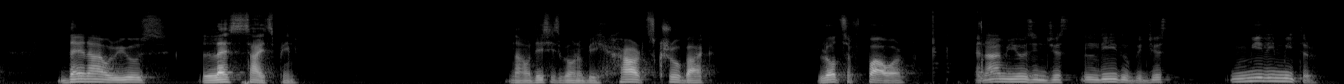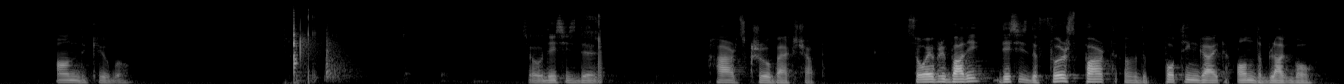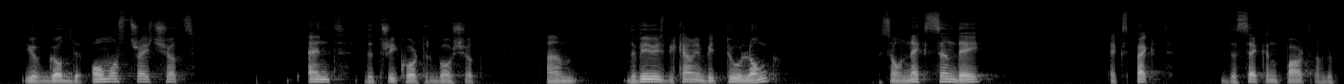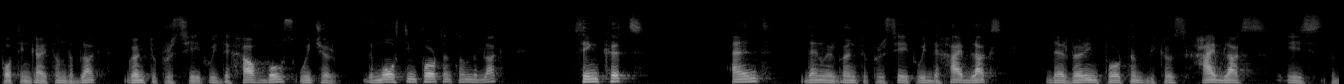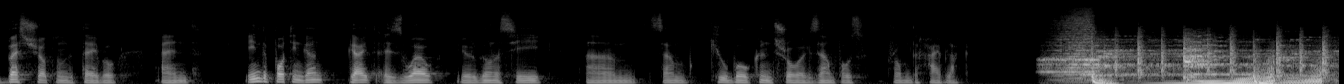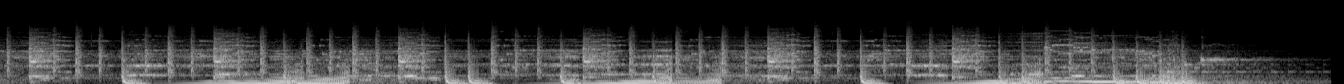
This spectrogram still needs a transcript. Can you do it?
then I will use less side spin. Now this is going to be hard screw back, lots of power, and I'm using just a little bit, just millimeter on the cue ball. So this is the hard screw back shot. So everybody, this is the first part of the potting guide on the black ball. You've got the almost straight shots and the three-quarter ball shot. Um, the video is becoming a bit too long, so next Sunday, expect the second part of the potting guide on the black, going to proceed with the half balls, which are the most important on the black, thin cuts, and then we're going to proceed with the high blacks. They're very important because high blacks is the best shot on the table. And in the potting guide as well, you're going to see um, some cue ball control examples from the high black.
